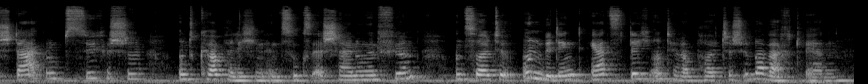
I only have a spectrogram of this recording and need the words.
starken psychischen und körperlichen Entzugserscheinungen führen und sollte unbedingt ärztlich und therapeutisch überwacht werden.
